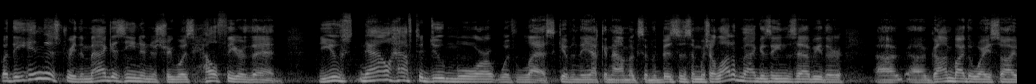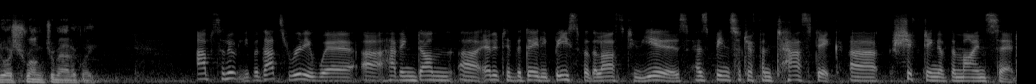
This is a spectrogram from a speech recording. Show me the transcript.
But the industry, the magazine industry, was healthier then. You now have to do more with less, given the economics of the business in which a lot of magazines have either uh, uh gone by the wayside or shrunk dramatically? Absolutely, but that's really where, uh, having done, uh, edited the Daily Beast for the last two years, has been such a fantastic uh, shifting of the mindset.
